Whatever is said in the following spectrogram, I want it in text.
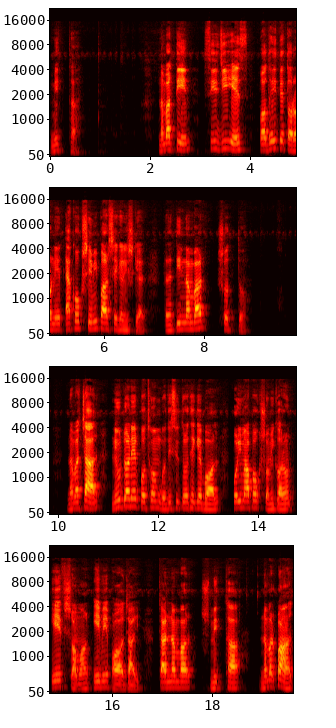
মিথ্যা। নাম্বার তিন সিজিএস পদ্ধতিতে ত্বরণের একক সেমি পার সেকেন্ড স্কোয়ার। তাহলে তিন নাম্বার সত্য। নাম্বার চার, নিউটনের প্রথম গতিসূত্র থেকে বল পরিমাপক সমীকরণ এফ সমান এম এ পাওয়া যায়। চার নাম্বার মিথ্যা। নাম্বার পাঁচ,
